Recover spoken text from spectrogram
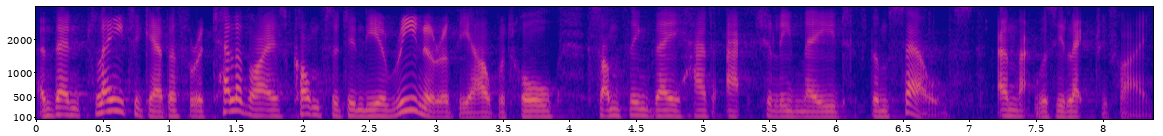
and then play together for a televised concert in the arena of the Albert Hall, something they had actually made themselves. And that was electrifying.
